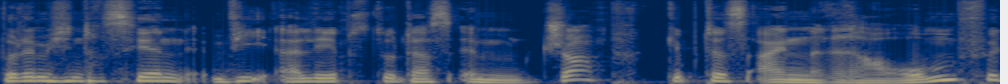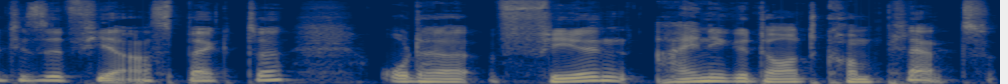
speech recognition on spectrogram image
würde mich interessieren, wie erlebst du das im Job? Gibt es einen Raum für diese vier Aspekte oder fehlen einige dort komplett?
